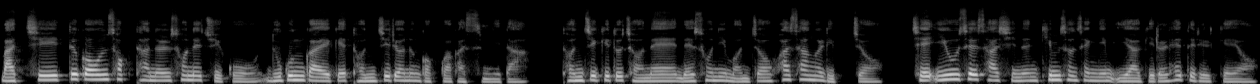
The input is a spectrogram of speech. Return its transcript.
마치 뜨거운 석탄을 손에 쥐고 누군가에게 던지려는 것과 같습니다. 던지기도 전에 내 손이 먼저 화상을 입죠. 제 이웃에 사시는 김 선생님 이야기를 해드릴게요.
